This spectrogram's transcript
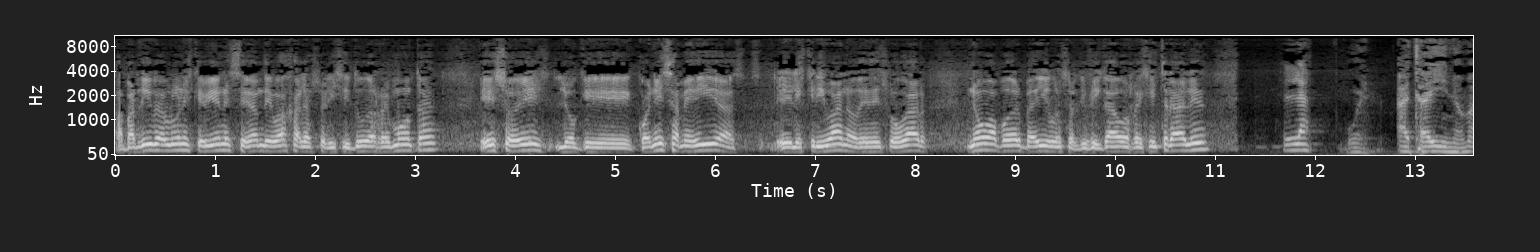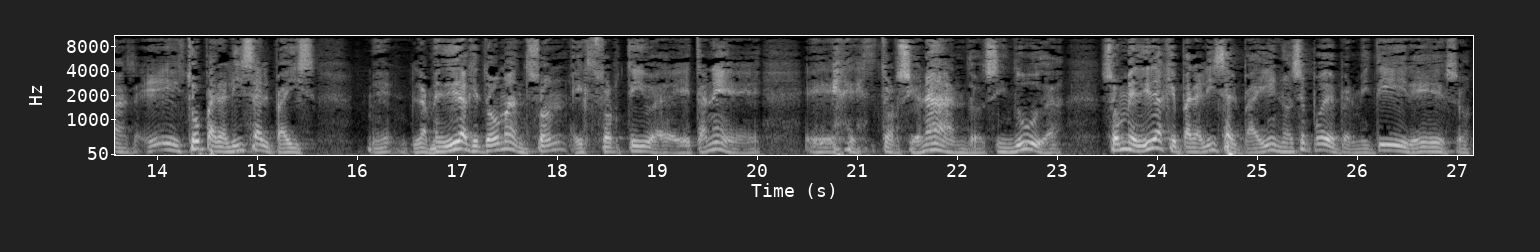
a partir del lunes que viene se dan de baja las solicitudes remotas, eso es lo que con esa medida el escribano desde su hogar no va a poder pedir los certificados registrales. Bueno, hasta ahí nomás. Esto paraliza el país. Eh, Las medidas que toman son extortivas, están eh, eh, extorsionando, sin duda. Son medidas que paraliza el país, no se puede permitir eso.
